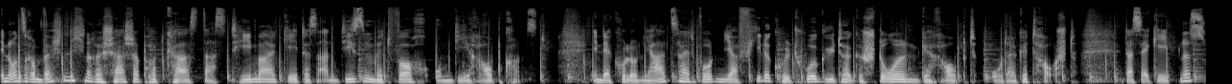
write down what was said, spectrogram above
In unserem wöchentlichen Recherche-Podcast Das Thema geht es an diesem Mittwoch um die Raubkunst. In der Kolonialzeit wurden ja viele Kulturgüter gestohlen, geraubt oder getauscht. Das Ergebnis?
